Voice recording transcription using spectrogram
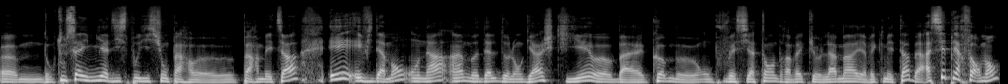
donc tout ça est mis à disposition par par Meta. Et évidemment, on a un modèle de langage qui est, bah, comme on pouvait s'y attendre avec Lama et avec Meta, bah, assez performant.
